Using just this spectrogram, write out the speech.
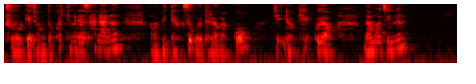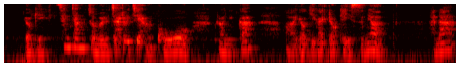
두 개 정도 커팅을 해서 하나는 어 밑에 흙속으로 들어갔고 이제 이렇게 했고요. 나머지는 여기 생장점을 자르지 않고 그러니까 어, 여기가 이렇게 있으면 하나,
